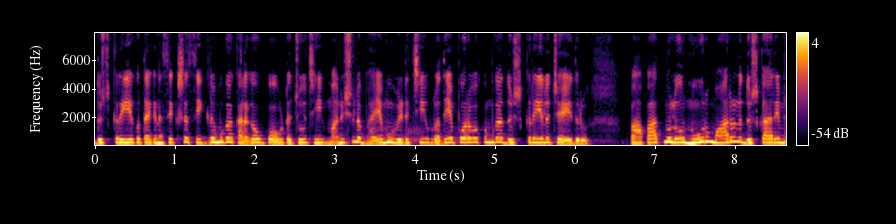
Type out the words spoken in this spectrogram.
దుష్క్రియకు తగిన శిక్ష శీఘ్రముగా కలగకపోవుట చూచి మనుషుల భయము విడిచి హృదయపూర్వకంగా దుష్క్రియలు చేయుదురు. పాపాత్ములు నూరు మారులు దుష్కార్యం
